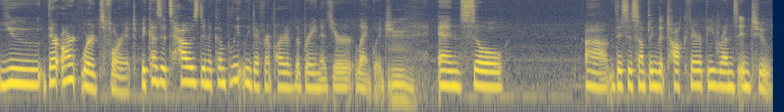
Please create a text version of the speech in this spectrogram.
You there aren't words for it because it's housed in a completely different part of the brain as your language. Mm. And so uh, this is something that talk therapy runs into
